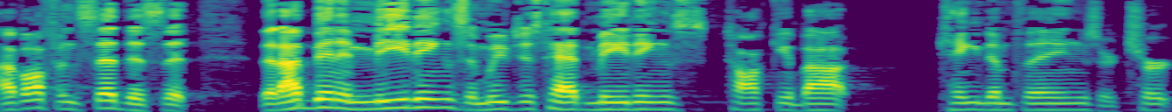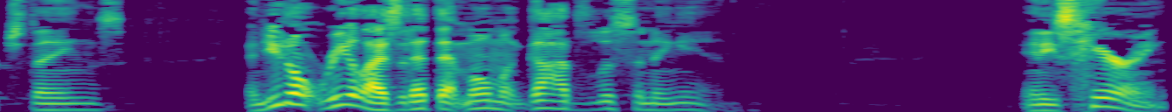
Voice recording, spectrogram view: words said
I've often said this, that, that I've been in meetings and we've just had meetings talking about kingdom things or church things, and you don't realize that at that moment God's listening in. And He's hearing.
